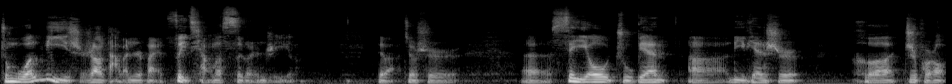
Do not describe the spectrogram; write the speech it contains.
中国历史上打万智牌最强的四个人之一了，对吧？就是呃 CEO 主编啊、李天师和智 Pro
